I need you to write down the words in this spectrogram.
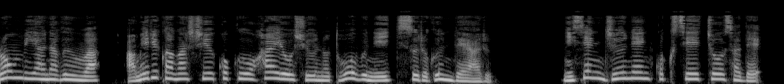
ロンビアナ軍はアメリカ合衆国オハイオ州の東部に位置する軍である。2010年国勢調査で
